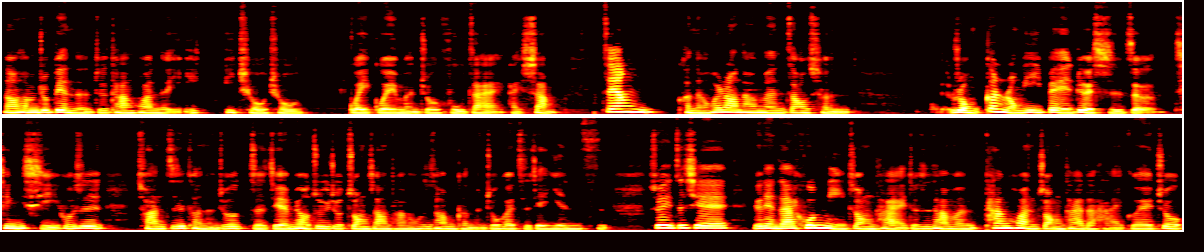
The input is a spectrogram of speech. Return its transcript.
然后他们就变得就是瘫痪的一一球球龟龟们就浮在海上，这样可能会让他们造成容更容易被掠食者侵袭，或是。船只可能就直接没有注意就撞上他们，或是他们可能就会直接淹死。所以这些有点在昏迷状态，就是他们瘫痪状态的海龟，就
